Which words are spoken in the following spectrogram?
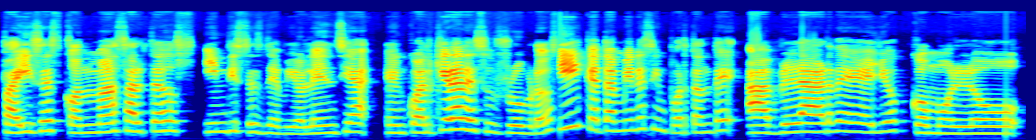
países con más altos índices de violencia en cualquiera de sus rubros y que también es importante hablar de ello como lo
